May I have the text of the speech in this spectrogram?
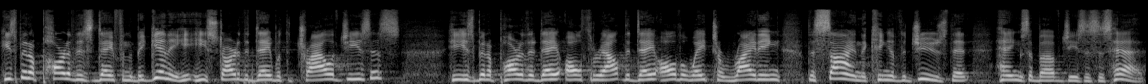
he's been a part of this day from the beginning. He, he started the day with the trial of Jesus. He has been a part of the day all throughout the day, all the way to writing the sign, the King of the Jews, that hangs above Jesus' head.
